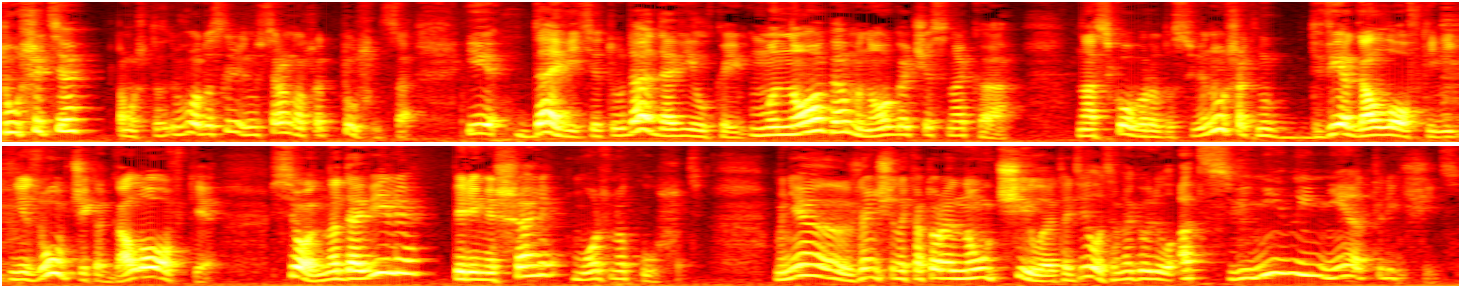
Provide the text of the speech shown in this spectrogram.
тушите, потому что воду слили, но все равно что-то тушится, и давите туда давилкой много-много чеснока на сковороду свинушек, ну, две головки, не, не зубчика, головки. Все, надавили, перемешали, можно кушать. Мне женщина, которая научила это делать, она говорила, от свинины не отличить.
